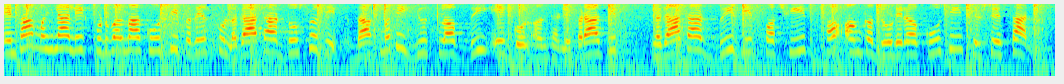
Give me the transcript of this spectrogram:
एन्फा महिला लिग फुटबलमा कोशी प्रदेशको लगातार दोस्रो जित। बागमती युथ क्लब दुई एक गोल अन्तरले पराजित। लगातार दुई जितपछि छ अङ्क जोडेर कोशी शीर्ष स्थानमा।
